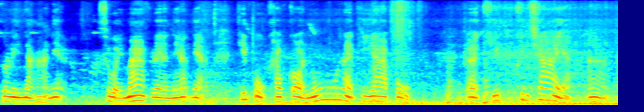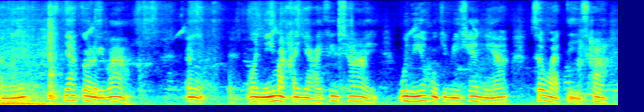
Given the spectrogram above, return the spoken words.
ก็เลยหนาเนี่ย สวยมากเลยอันเนี้ยเนี่ย ที่ปลูกคราวก่อนนู้นน่ะที่ย่าปลูกคลิปขึ้นช่ายอะ่ะอ่าอันนี้ยาก็เลยว่าเออวันนี้มาขยายขึ้นช่าย วันนี้คงจะมีแค่เนี้ยสวัสดีค่ะ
